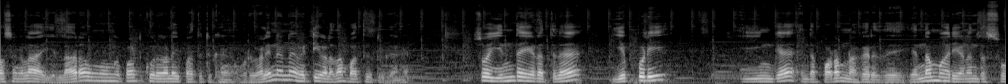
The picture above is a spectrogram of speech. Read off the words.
பசங்களாம் எல்லாரும் அவங்கவுங்க பாட்டுக்கு ஒரு வேலையை பார்த்துட்டு இருக்காங்க. ஒரு வேலைன்னு என்ன வெட்டி வேலை தான் பார்த்துட்டு இருக்காங்க. ஸோ இந்த இடத்துல எப்படி இங்கே இந்த படம் நகருது? எந்த மாதிரியான இந்த ஸ்டூ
